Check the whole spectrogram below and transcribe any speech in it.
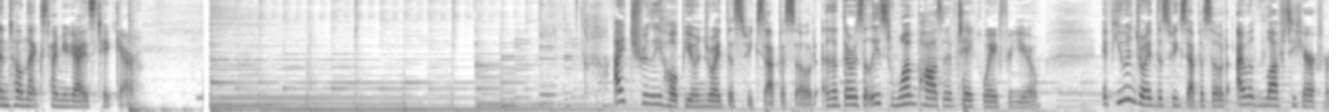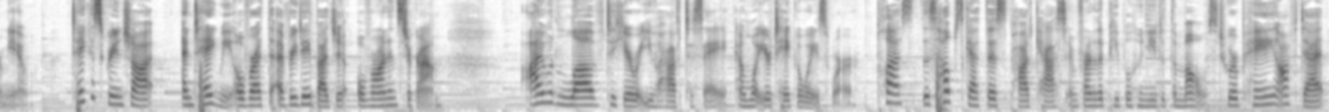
Until next time, you guys take care. I truly hope you enjoyed this week's episode and that there was at least one positive takeaway for you. If you enjoyed this week's episode, I would love to hear from you. Take a screenshot and tag me over at the Everyday Budget over on Instagram. I would love to hear what you have to say and what your takeaways were. Plus, this helps get this podcast in front of the people who need it the most, who are paying off debt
